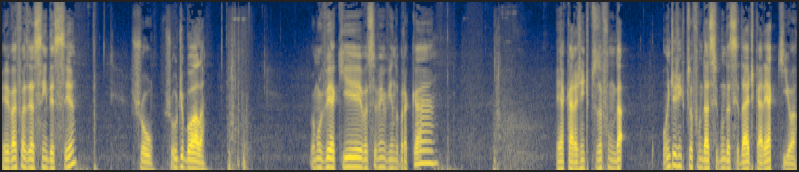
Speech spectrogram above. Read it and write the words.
Ele vai fazer assim descer. Show, show de bola. Vamos ver aqui, você vem vindo para cá. É, cara, a gente precisa fundar... Onde a gente precisa fundar a segunda cidade, cara, é aqui, ó.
